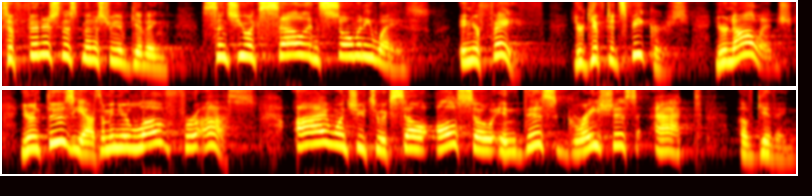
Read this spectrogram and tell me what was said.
to finish this ministry of giving, since you excel in so many ways in your faith, your gifted speakers, your knowledge, your enthusiasm, and your love for us. I want you to excel also in this gracious act of giving.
